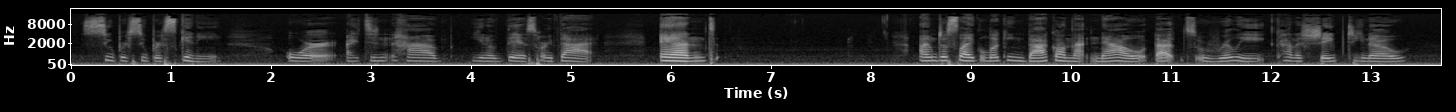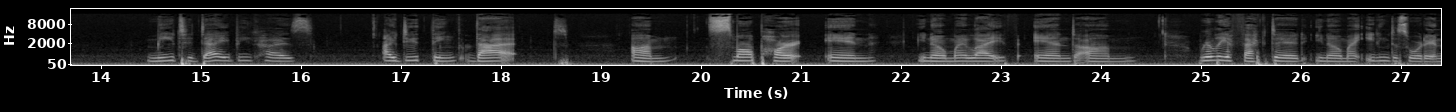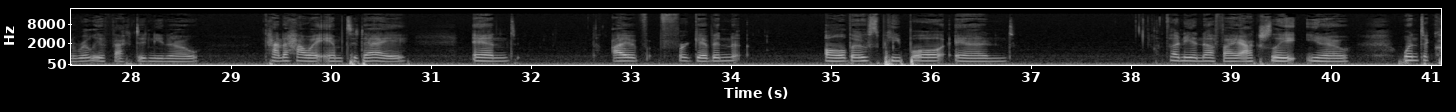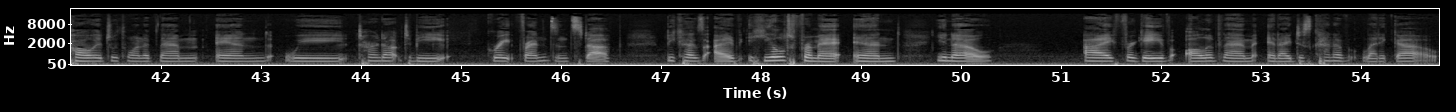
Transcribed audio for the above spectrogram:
super super skinny or I didn't have, you know, this or that. And I'm just like looking back on that now, that's really kind of shaped, you know, me today because I do think that um small part in you know, my life and um, really affected, you know, my eating disorder and really affected, you know, kind of how I am today. And I've forgiven all those people and funny enough, I actually, you know, went to college with one of them and we turned out to be great friends and stuff because I've healed from it and, you know, I forgave all of them and I just kind of let it go.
